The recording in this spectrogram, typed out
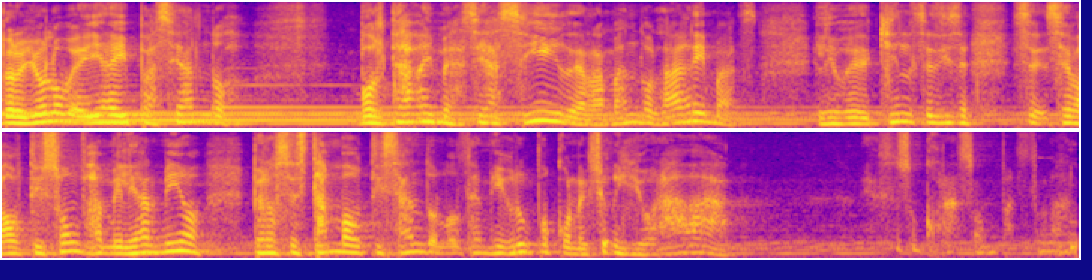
pero yo lo veía ahí paseando. Volteaba y me hacía así, derramando lágrimas. Y le digo, ¿quién se dice? Se, se, bautizó un familiar mío, pero se están bautizando los de mi grupo Conexión. Y lloraba. Ese es su corazón pastoral.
